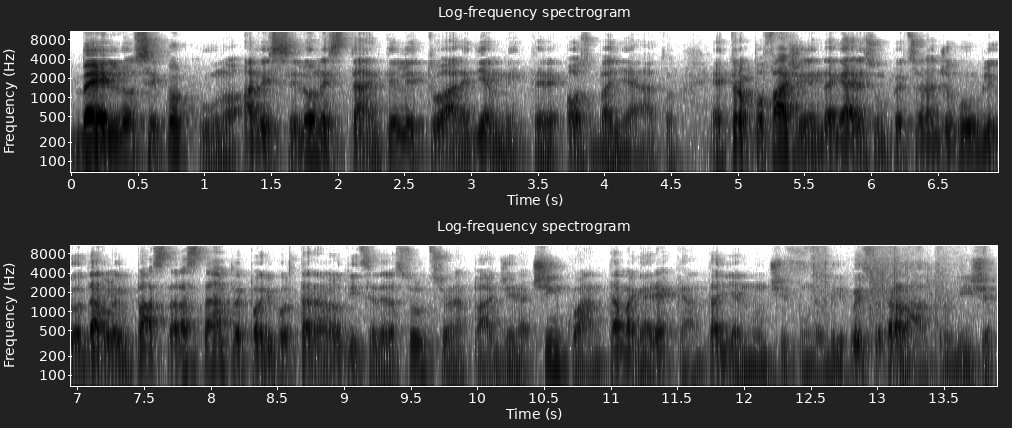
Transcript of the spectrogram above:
bello se qualcuno avesse l'onestà intellettuale di ammettere ho sbagliato. È troppo facile indagare su un personaggio pubblico, darlo in pasta alla stampa e poi riportare la notizia della soluzione a pagina 50, magari accanto agli annunci funebri. Questo tra l'altro dice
